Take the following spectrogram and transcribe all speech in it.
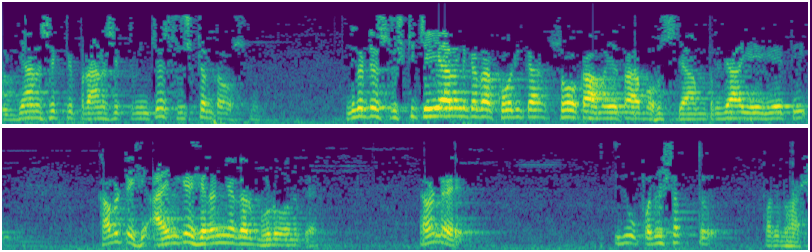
విజ్ఞానశక్తి ప్రాణశక్తి నుంచే సృష్టి అంతా వస్తుంది. ఎందుకంటే సృష్టి చేయాలని కదా కోరిక. శోకామయత బహుశ్యాం ప్రజా ఏ ఏతి. కాబట్టి ఆయనకే హిరణ్య గర్భుడు అని పేరు. ఏమంటే ఇది ఉపనిషత్ పరిభాష.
